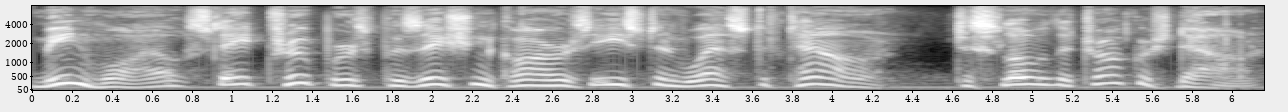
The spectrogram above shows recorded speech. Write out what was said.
Meanwhile, state troopers positioned cars east and west of town to slow the truckers down.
